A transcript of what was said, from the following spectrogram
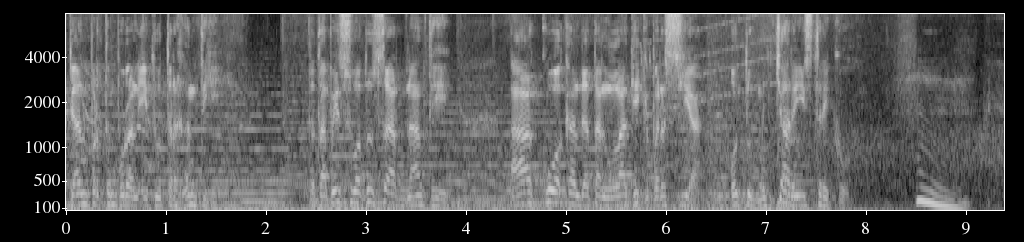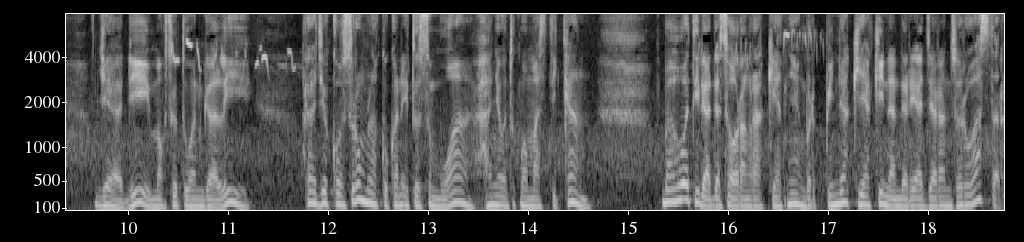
dan pertempuran itu terhenti. Tetapi suatu saat nanti, aku akan datang lagi ke Persia untuk mencari istriku. Jadi maksud Tuan Gali, Raja Kosru melakukan itu semua hanya untuk memastikan bahwa tidak ada seorang rakyatnya yang berpindah keyakinan dari ajaran Zoroaster.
